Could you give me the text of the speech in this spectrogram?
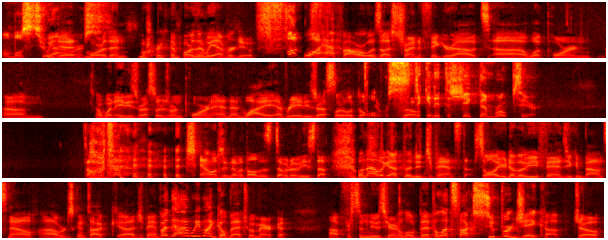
almost two we hours. did more than more than more than we ever do. Fuck. Well, a half hour was us trying to figure out uh, what porn, um, or what '80s wrestlers were in porn, and then why every '80s wrestler looked old. We're So, sticking it to shake them ropes here. oh, challenging them with all this WWE stuff. Well, now we got the New Japan stuff. So all your WWE fans, you can bounce now. Uh, we're just going to talk uh, Japan, but uh, we might go back to America uh, for some news here in a little bit. But let's talk Super J Cup, Joe.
